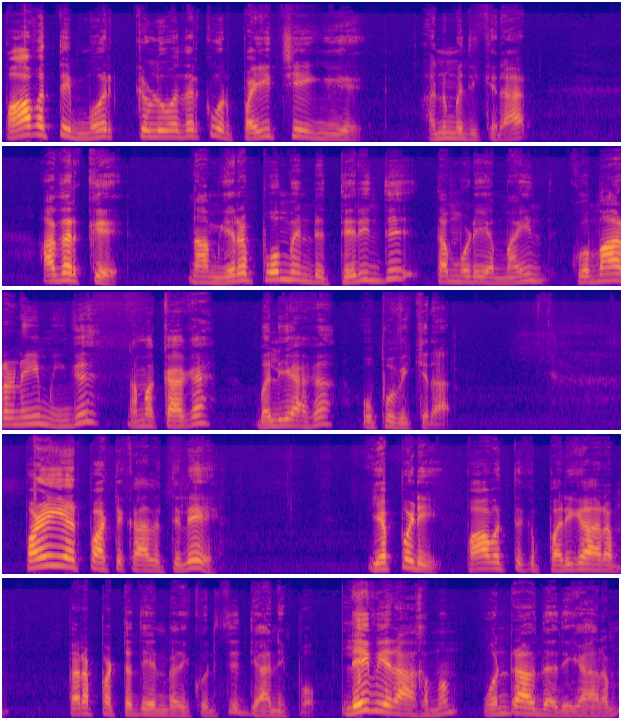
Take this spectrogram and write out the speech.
பாவத்தை மேற்கொள்வதற்கு ஒரு பயிற்சியை இங்கு அனுமதிக்கிறார். அதற்கு நாம் இறப்போம் என்று தெரிந்து தம்முடைய மைந்த் குமாரனையும் இங்கு நமக்காக பலியாக ஒப்புவிக்கிறார். பழைய ஏற்பாட்டு காலத்திலே எப்படி பாவத்துக்கு பரிகாரம் பெறப்பட்டது என்பதை குறித்து தியானிப்போம். லேவியராகமம் ஒன்றாவது அதிகாரம்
